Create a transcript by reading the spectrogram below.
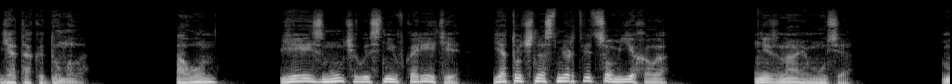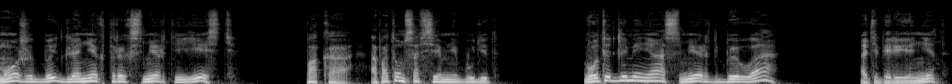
Я так и думала. А он? Я измучилась с ним в карете. Я точно с мертвецом ехала. Не знаю, Муся. Может быть, для некоторых смерти есть. Пока, а потом совсем не будет. Вот и для меня смерть была, а теперь ее нет.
